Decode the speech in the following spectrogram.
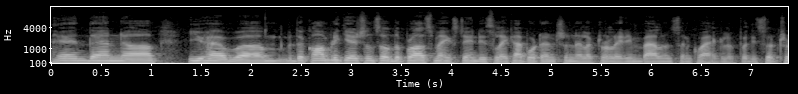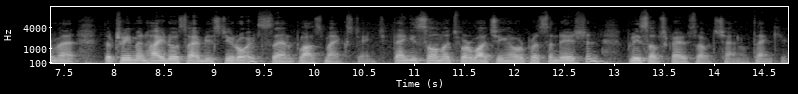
And then uh, you have um, the complications of the plasma exchange is like hypotension, electrolyte imbalance, and coagulopathy. So the treatment high dose IV steroids and plasma exchange. Thank you so much for watching our presentation. Please subscribe to our channel. Thank you.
